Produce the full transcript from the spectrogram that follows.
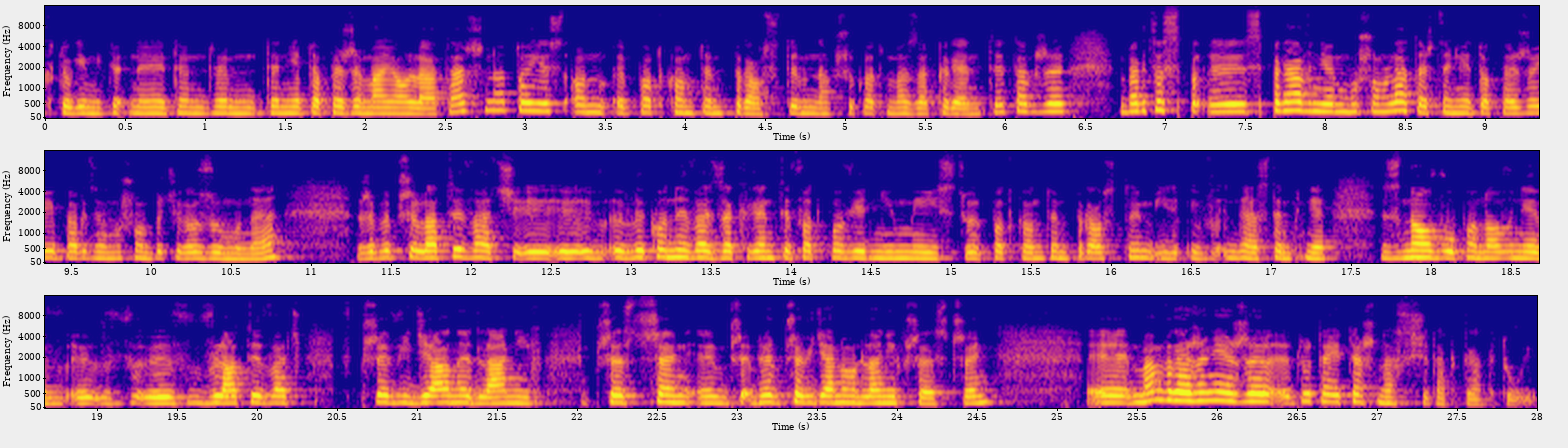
którymi ten, ten, ten, te nietoperze mają latać, no to jest on pod kątem prostym, na przykład ma zakręty, także bardzo sp- muszą latać te nietoperze i bardzo muszą być rozumne, żeby przelatywać, y, y, wykonywać zakręty w odpowiednim miejscu pod kątem prostym i następnie znowu ponownie wlatywać w przewidziane dla nich przestrzeń, y, prze, przewidzianą dla nich przestrzeń. Mam wrażenie, że tutaj też nas się tak traktuje.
